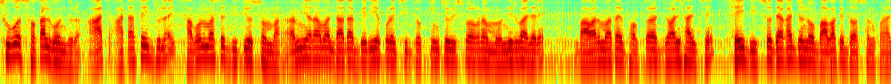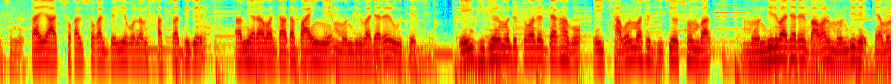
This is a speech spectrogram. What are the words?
শুভ সকাল বন্ধুরা। আজ আঠাশেই জুলাই, শ্রাবণ মাসের দ্বিতীয় সোমবার। আমি আর আমার দাদা বেরিয়ে পড়েছি দক্ষিণ চব্বিশ পরগনা মন্দির বাজারে। বাবার মাথায় ভক্তরা জল ঢালছে সেই দৃশ্য দেখার জন্য বাবাকে দর্শন করার জন্য। তাই আজ সকাল সকাল বেরিয়ে পড়লাম সাতটার দিকে। আমি আর আমার দাদা বাইক নিয়ে মন্দির বাজারের উদ্দেশ্যে। এই ভিডিওর মধ্যে তোমাদের দেখাবো এই শ্রাবণ মাসের দ্বিতীয় সোমবার মন্দির বাজারের বাবার মন্দিরে কেমন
